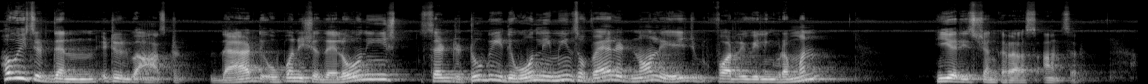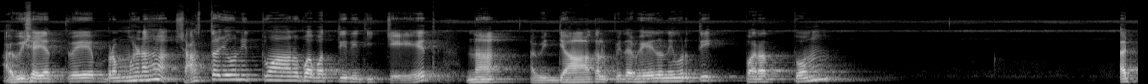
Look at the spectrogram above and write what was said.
How is it then, it will be asked, that the Upanishad alone is said to be the only means of valid knowledge for revealing Brahman? Here is Shankara's answer. ಅವಿಷಯತ್ವೇ ಬ್ರಹ್ಮಣ ಶಾಸ್ತ್ರಯೋನಿತ್ವಾನುಪಪತ್ತಿರಿತಿ ಚೇತ್ನ ಅವಿದ್ಯಾಕಲ್ಪಿತ ಭೇದ ನಿವೃತ್ತಿ ಪರತ್ವಂ ಅಚ್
